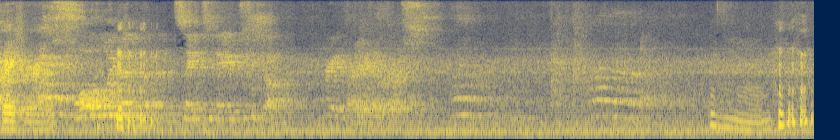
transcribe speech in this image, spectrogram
Pray for us. and and and.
